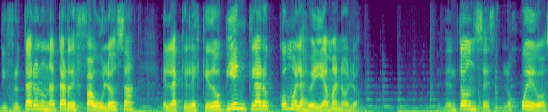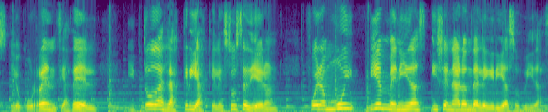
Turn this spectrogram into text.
disfrutaron una tarde fabulosa en la que les quedó bien claro cómo las veía Manolo desde entonces, los juegos y ocurrencias de él y todas las crías que le sucedieron fueron muy bienvenidas y llenaron de alegría sus vidas.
